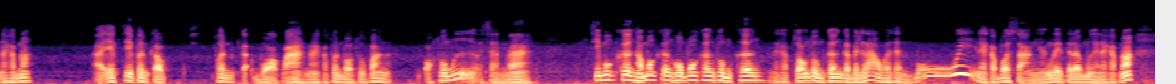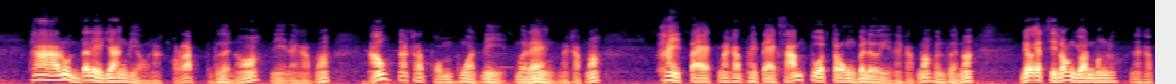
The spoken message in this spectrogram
นะครับเนาะอ่าเอฟที่เพิ่นกับเพิ่นบอกมานะครับเพิ่นบอกทุกฟังออกทุกมือว่าซั่นว่าสี่โมงครึ่งห้าโมงครึ่งหกโมงครึ่งทุ่มครึ่งนะครับสองทุ่มครึ่งก็เป็นเล้าว่าซั่นโอ้ยนะครับบ่สั่งหยังเลยแต่ละมือนะครับเนาะถ้ารุ่นตะเลขอย่างเดียวนะครับเพื่อนเนาะนี่นะครับเนาะ เอานะครับผมหวดนี่มื้อแรงนะครับเนาะให้แตกนะครับให้แตกสามตัวตรงไปเลยนะครับเนาะเพื่อนๆเนาะเดี๋ยวเอฟซีลองย้อนบิ่งดูนะครับ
